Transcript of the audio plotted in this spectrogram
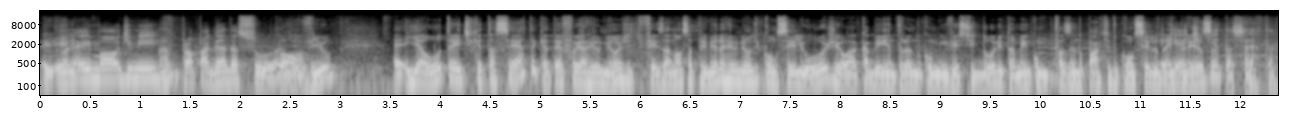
ele- Olha aí, molde-me, propaganda sua. Ó, viu? viu? É, e a outra é a etiqueta certa, que até foi a reunião, a gente fez a nossa primeira reunião de conselho hoje. Eu acabei entrando como investidor e também como fazendo parte do conselho O da que, que é a empresa. etiqueta certa?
